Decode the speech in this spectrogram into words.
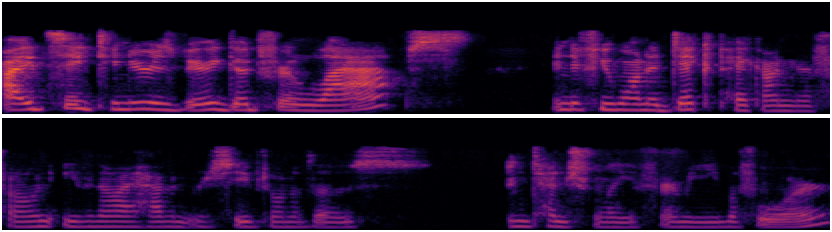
I'd say Tinder is very good for laughs. And if you want a dick pic on your phone, even though I haven't received one of those intentionally for me before,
